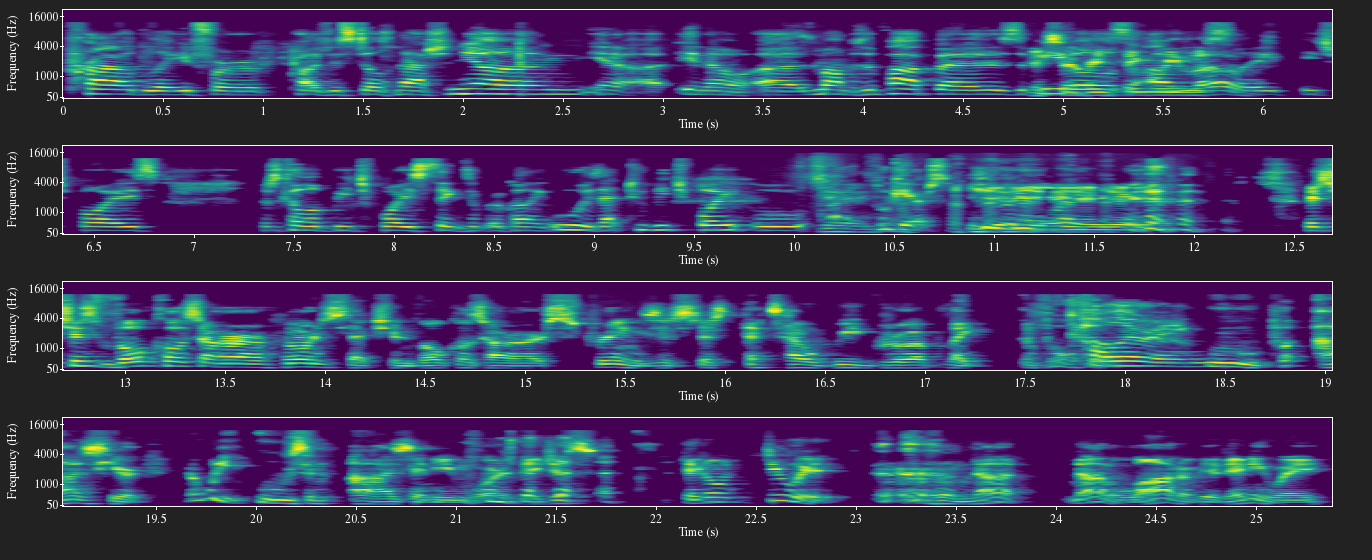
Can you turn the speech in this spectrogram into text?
proudly for Crosby, Stills, Nash and Young. You know, you know, uh, Mamas and Papas, the It's Beatles, everything we love. obviously, Beach Boys. There's a couple of Beach Boys things that we're going, ooh, is that too Beach Boy? Ooh, Yeah, who cares? Yeah, yeah, yeah, yeah, It's just vocals are our horn section. Vocals are our strings. It's just that's how we grew up. Like the vocals. Coloring. Ooh, put Oz here. Nobody oohs and ahs anymore. They just they don't do it. not not a lot of it anyway.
